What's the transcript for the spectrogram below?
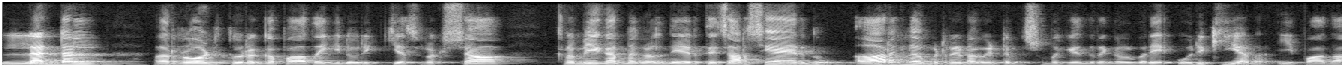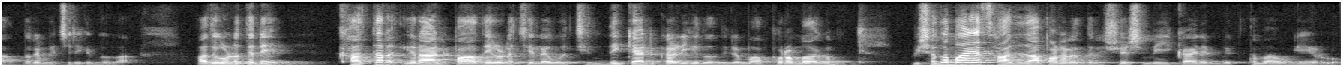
ലണ്ടൻ റോഡ് തുരങ്കപാതയിൽ ഒരുക്കിയ സുരക്ഷാ ക്രമീകരണങ്ങൾ നേരത്തെ ചർച്ചയായിരുന്നു. ആറ് കിലോമീറ്റർ ഇടവിട്ട് വിശ്രമ കേന്ദ്രങ്ങൾ വരെ ഒരുക്കിയാണ് ഈ പാത നിർമ്മിച്ചിരിക്കുന്നത്. അതുകൊണ്ട് തന്നെ ഖത്തർ ഇറാൻ പാതയുടെ ചിലവ് ചിന്തിക്കാൻ കഴിയുന്നതിനും അപ്പുറമാകും. വിശദമായ സാധ്യതാ പഠനത്തിന് ശേഷം ഈ കാര്യം വ്യക്തമാവുകയുള്ളൂ.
